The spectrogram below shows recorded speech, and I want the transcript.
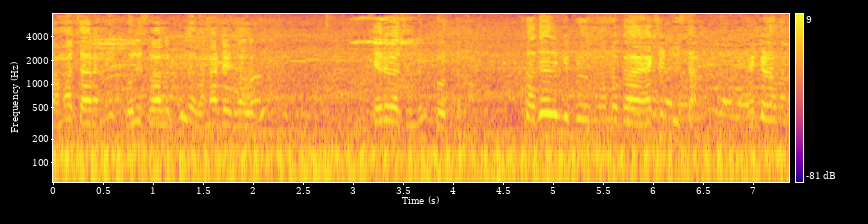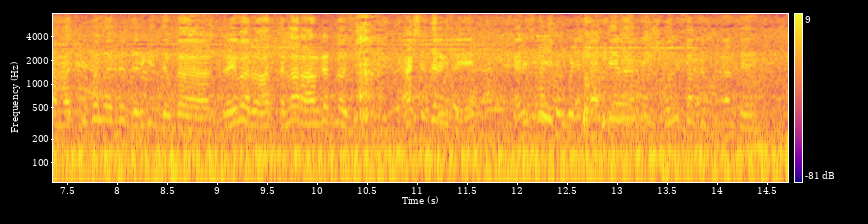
సమాచారాన్ని పోలీస్ వాళ్ళకు లేదా వన్ నాట్ ఎయిట్ వాళ్ళకు చేరవేసిందని కోరుతున్నాం. సో అదేవిధంగా ఇప్పుడు మొన్న ఒక యాక్సిడెంట్ చూస్తాం ఎక్కడ మన మధ్యపల్లి దగ్గర జరిగింది. ఒక డ్రైవర్ తెల్లారు ఆరు గంటల యాక్సిడెంట్ జరిగితే కనీసం చేయాలని పోలీస్ వాళ్ళు చెప్తున్నారు.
